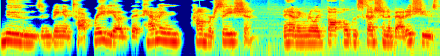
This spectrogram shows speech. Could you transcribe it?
news and being in talk radio, that having conversation and having really thoughtful discussion about issues,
